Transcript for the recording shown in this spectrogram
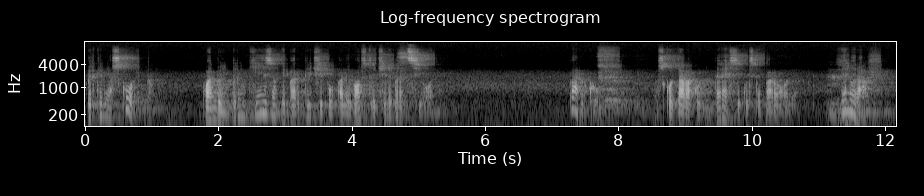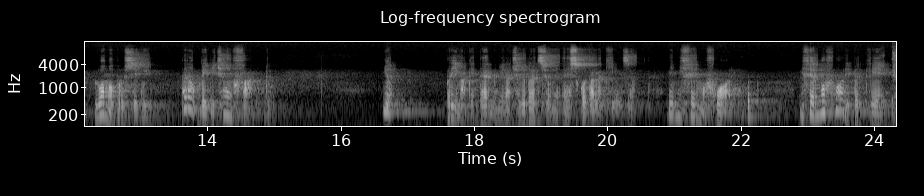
perché le ascolto quando entro in chiesa e partecipo alle vostre celebrazioni. Parco ascoltava con interesse queste parole e allora l'uomo proseguì, però vedi c'è un fatto. Io prima che termini la celebrazione esco dalla chiesa e mi fermo fuori. Mi fermo fuori perché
